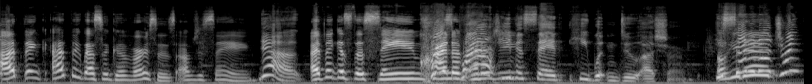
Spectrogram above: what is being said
I think I think that's a good versus. I'm just saying. yeah. I think it's the same Chris kind of Chris Brown energy. even said he wouldn't do Usher. He Oh, said he it did? on Drink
